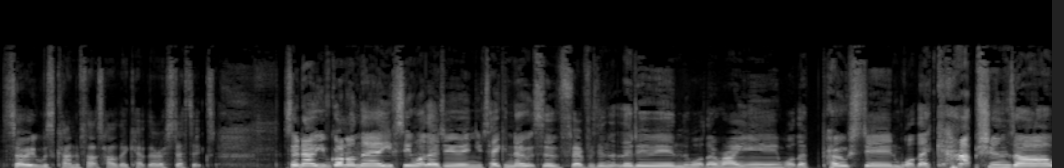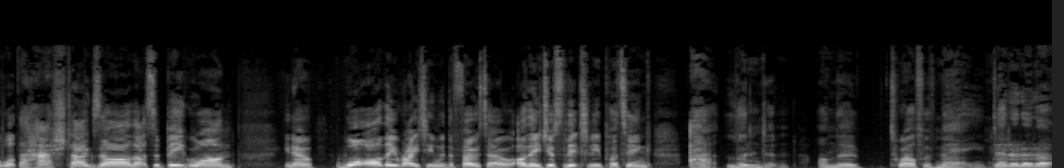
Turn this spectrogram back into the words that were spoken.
So it was kind of that's how they kept their aesthetics. So now you've gone on there, you've seen what they're doing, you've taken notes of everything that they're doing, what they're writing, what they're posting, what their captions are, what the hashtags are. That's a big one. You know, what are they writing with the photo? Are they just literally putting at London on the 12th of May? Da da da da.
